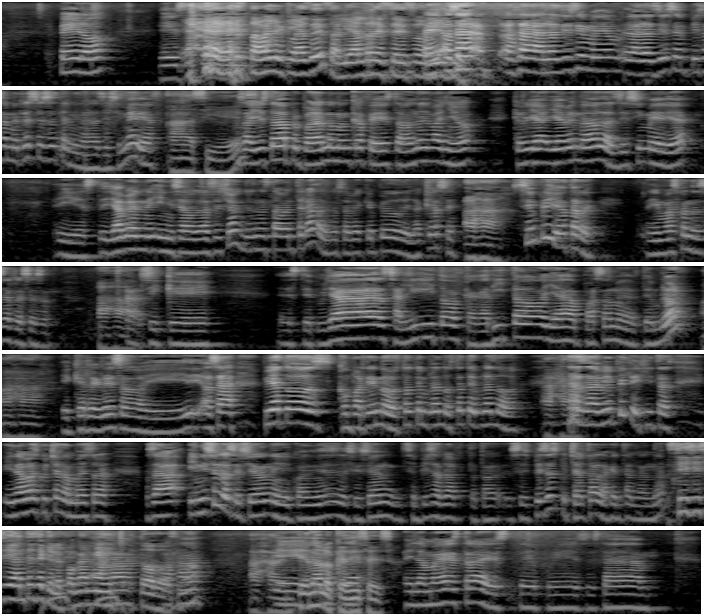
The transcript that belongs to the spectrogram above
pero, este, Estaba yo en clase, salí al receso. o sea, o sea, a las diez y media, a las diez empieza mi receso, termina a las diez y media. Así es. O sea, yo estaba preparándome un café, estaba en el baño, creo ya, ya habían dado las diez y media y este, ya habían iniciado la sesión, yo no estaba enterado, no sabía qué pedo de la clase. Ajá, Siempre llego tarde, y más cuando es de receso. ajá. Así que, este, pues ya salí todo cagadito, ya pasame el temblor Ajá. y que regreso y, o sea, vi a todos compartiendo, está temblando, está temblando. Ajá. O sea, bien pendejitos y nada más escucha la maestra. O sea, inicio la sesión y cuando inicia la sesión se empieza a hablar, se empieza a escuchar toda la gente hablando. Sí, sí, sí, antes de que le pongan mute todos, ajá. ¿no? Ajá, Eh, entiendo la- lo que la- dices. Y la maestra, este, pues, está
